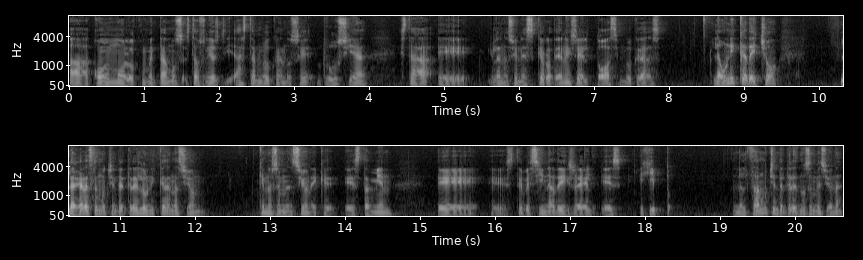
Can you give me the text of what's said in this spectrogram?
Ah, como lo comentamos, Estados Unidos ya está involucrándose, Rusia, está eh, las naciones que rodean a Israel, todas involucradas. La única, de hecho, la guerra en 83, la única nación que no se menciona y que es también eh, este, vecina de Israel es Egipto. En el Salmo 83 no se menciona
